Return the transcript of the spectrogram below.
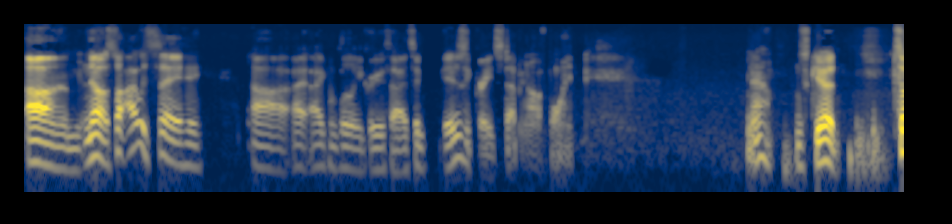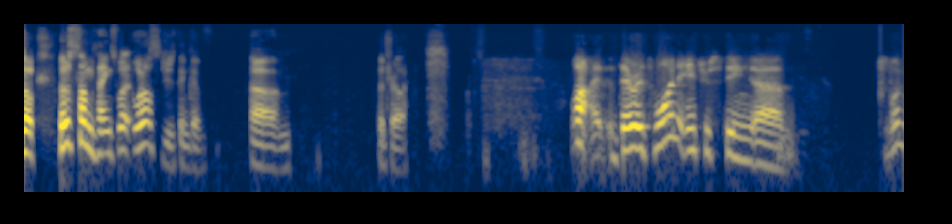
Um no, so I would say uh I, I completely agree with that. It's a it is a great stepping off point. Yeah, it's good. So those are some things. What what else did you think of um the trailer? Well, I- there is one interesting, uh, one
